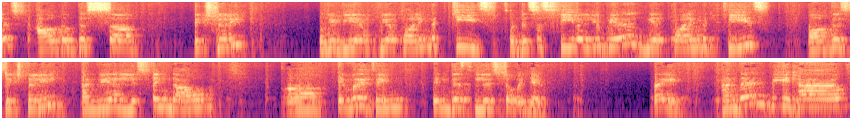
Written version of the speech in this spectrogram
list out of this uh, dictionary. Okay, we have we are calling the keys. So this is key value pair. We are calling the keys of this dictionary, and we are listing down uh, everything in this list over here right and then we have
